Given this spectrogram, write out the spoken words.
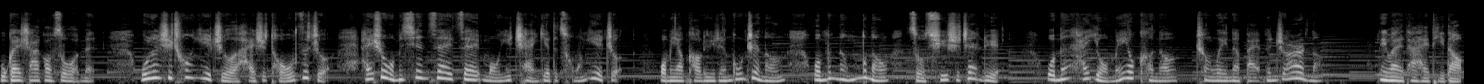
吴干沙告诉我们，无论是创业者，还是投资者，还是我们现在在某一产业的从业者，我们要考虑人工智能，我们能不能做趋势战略？我们还有没有可能成为那百分之二呢？另外，他还提到，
